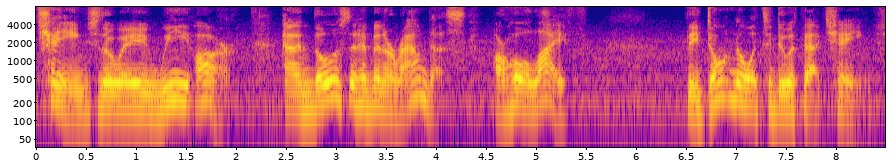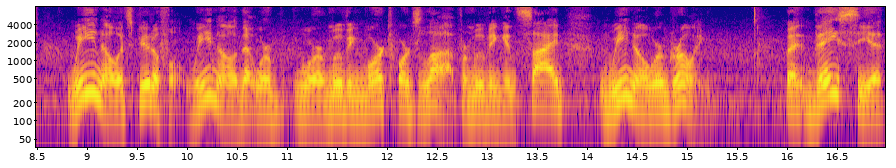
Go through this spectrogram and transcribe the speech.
change the way we are and those that have been around us our whole life they don't know what to do with that change we know it's beautiful. We know that we're we're moving more towards love. We're moving inside. We know we're growing. But they see it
